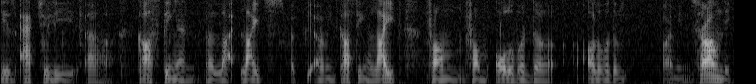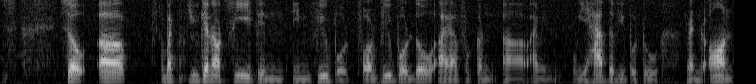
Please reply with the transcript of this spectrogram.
is actually casting and li lights I mean casting a light from from all over the all over the I mean surroundings so uh, but you cannot see it in in viewport. For viewport though I have uh, I mean we have the viewport to render on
